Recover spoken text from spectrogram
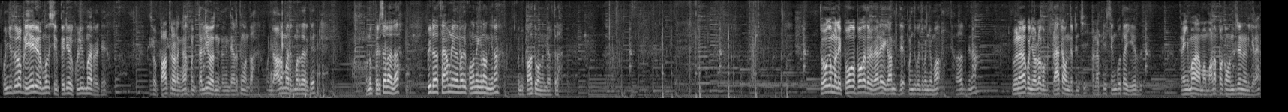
கொஞ்சம் தூரம் அப்படி ஏறி வரும்போது சின்ன பெரிய ஒரு குழி மாதிரி இருக்குது ஸோ பார்த்து நடங்க. கொஞ்சம் தள்ளி வந்துக்கோங்க இந்த இடத்துக்கு வந்தால் கொஞ்சம் ஆழமாக இருக்க மாதிரி தான் இருக்குது ஒன்றும் பெருசாலாம் இல்லை. வீட்டில் ஃபேமிலி அந்த மாதிரி குழந்தைங்களாம் வந்தீங்கன்னா கொஞ்சம் பார்த்து வாங்க இந்த இடத்துல. தோகமலை போக போக அதோட வேலையை காமிக்குது. கொஞ்சம் கொஞ்சம் கொஞ்சமாக அதாவது பார்த்தீங்கன்னா இவ்வளோ நேரம் கொஞ்சம் அப்படி ஃப்ளாட்டாக வந்துட்டு இருந்துச்சு. இப்போ அப்படியே செங்குத்தாக ஏறுது. அநேகமாக நம்ம மலைப்பக்கம் வந்துட்டேன்னு நினைக்கிறேன்.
